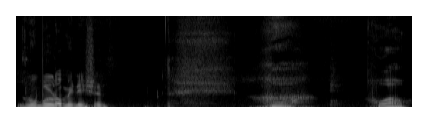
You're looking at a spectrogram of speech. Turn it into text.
global domination. Wow.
